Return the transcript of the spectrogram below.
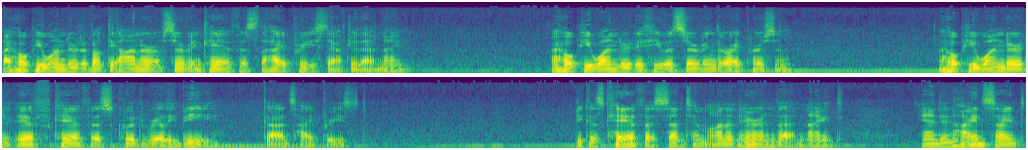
I hope he wondered about the honor of serving Caiaphas the high priest after that night. I hope he wondered if he was serving the right person. I hope he wondered if Caiaphas could really be God's high priest because Caiaphas sent him on an errand that night. And in hindsight,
